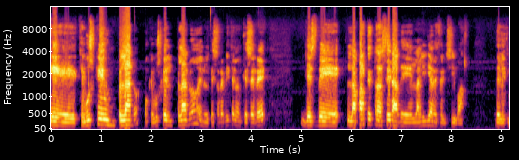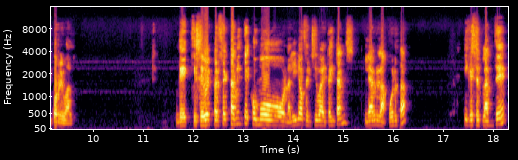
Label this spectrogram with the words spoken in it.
que, busque un plano, o que busque el plano en el que se repite, en el que se ve desde la parte trasera de la línea defensiva del equipo rival. De que se ve perfectamente como la línea ofensiva de Titans le abre la puerta y que se plantee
